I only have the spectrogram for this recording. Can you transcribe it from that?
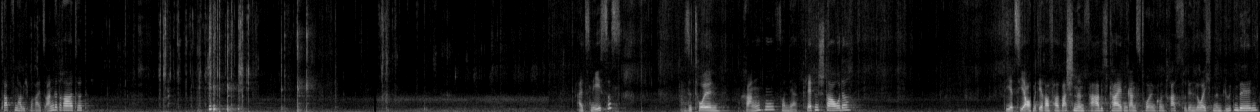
Zapfen habe ich bereits angedrahtet. Als nächstes diese tollen Ranken von der Klettenstaude, die jetzt hier auch mit ihrer verwaschenen Farbigkeit einen ganz tollen Kontrast zu den leuchtenden Blüten bilden.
